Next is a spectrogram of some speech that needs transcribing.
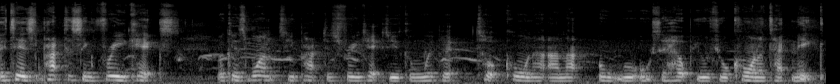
it is practicing free kicks because once you practice free kicks, you can whip it top corner, and that will also help you with your corner technique.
